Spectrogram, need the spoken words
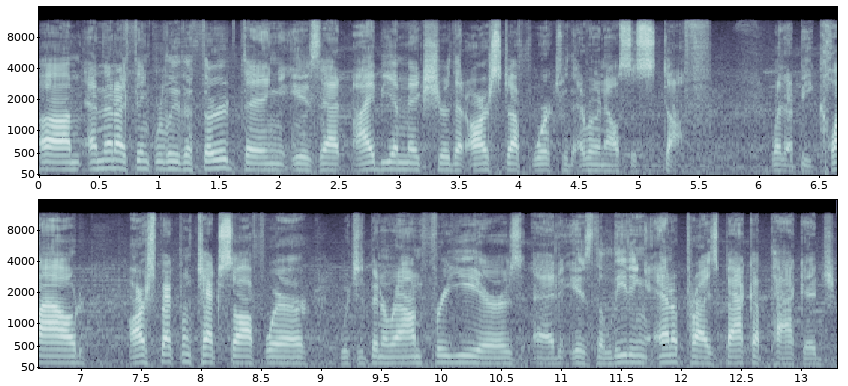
Um, and then I think really the third thing is that IBM makes sure that our stuff works with everyone else's stuff. Whether it be cloud, our Spectrum Protect software, which has been around for years and is the leading enterprise backup package,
